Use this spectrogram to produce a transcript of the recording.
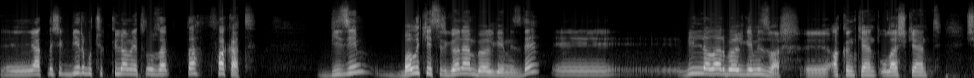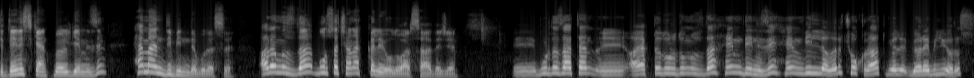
e, yaklaşık 1,5 kilometre uzakta fakat bizim Balıkesir Gönen bölgemizde e, villalar bölgemiz var. E, Akınkent, Ulaşkent, işte Denizkent bölgemizin hemen dibinde burası. Aramızda Bursa Çanakkale yolu var sadece. E, burada zaten e, ayakta durduğumuzda hem denizi hem villaları çok rahat göre- görebiliyoruz.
